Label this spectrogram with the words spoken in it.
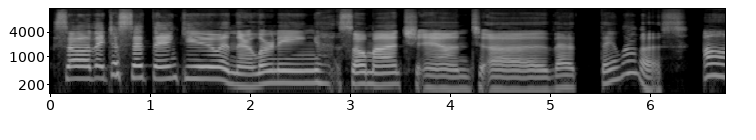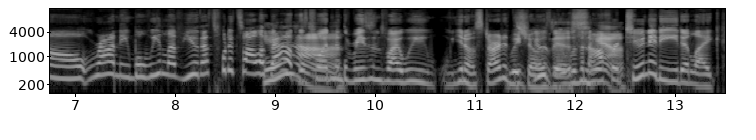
so they just said thank you and they're learning so much and uh, that they love us. Oh, Ronnie, well, we love you. That's what it's all about. That's one of the reasons why we, you know, started the We show. It was an yeah. opportunity to like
